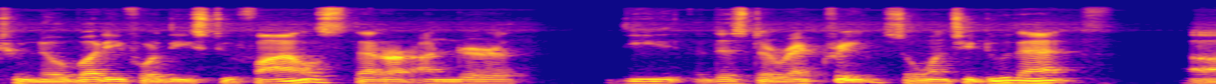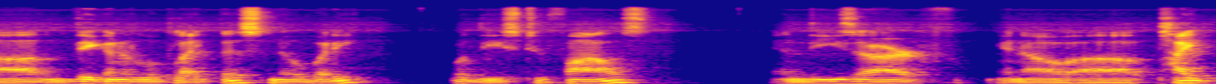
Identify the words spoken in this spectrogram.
to nobody for these two files that are under the this directory. So once you do that, uh, they're going to look like this, nobody for these two files. And these are, you know, uh, pipe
